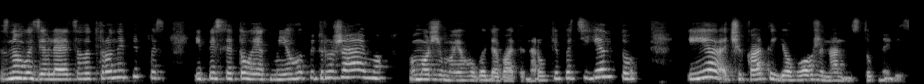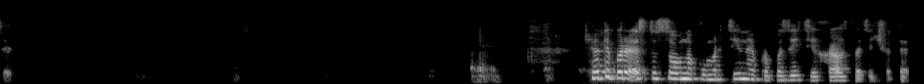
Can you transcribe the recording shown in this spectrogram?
Знову з'являється електронний підпис, і після того, як ми його підгружаємо, ми можемо його видавати на руки пацієнту і чекати його вже на наступний візит. Що тепер стосовно комерційної пропозиції Health 24?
